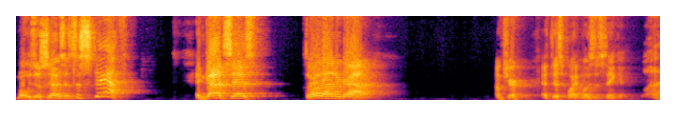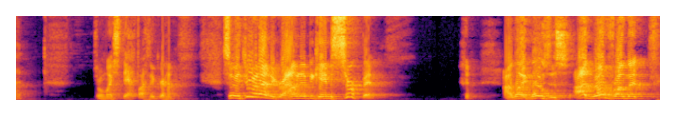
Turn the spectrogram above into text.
Moses says, it's a staff. And God says, throw it on the ground. I'm sure at this point Moses is thinking, what? Throw my staff on the ground. So he threw it on the ground and it became a serpent. I'm like Moses, I'd run from it.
